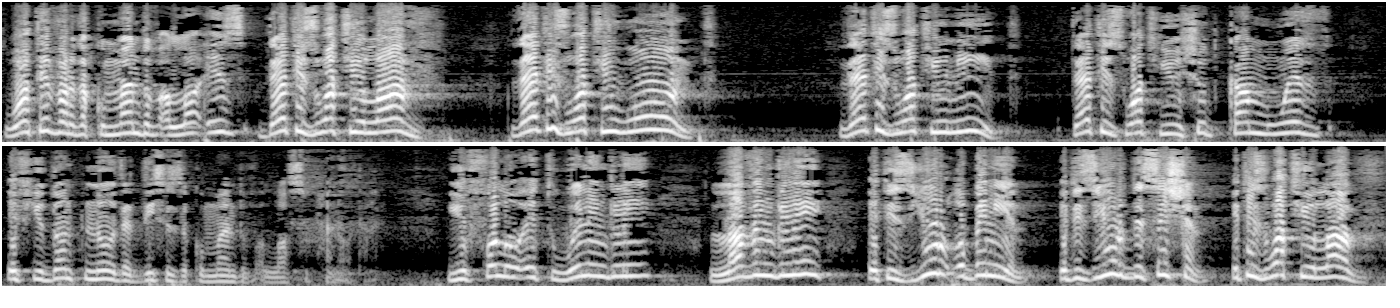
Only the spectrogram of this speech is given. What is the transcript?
Whatever the command of Allah is, that is what you love. That is what you want. That is what you need. That is what you should come with if you don't know that this is the command of Allah subhanahu wa ta'ala. You follow it willingly, lovingly, it is your opinion, it is your decision, it is what you love.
